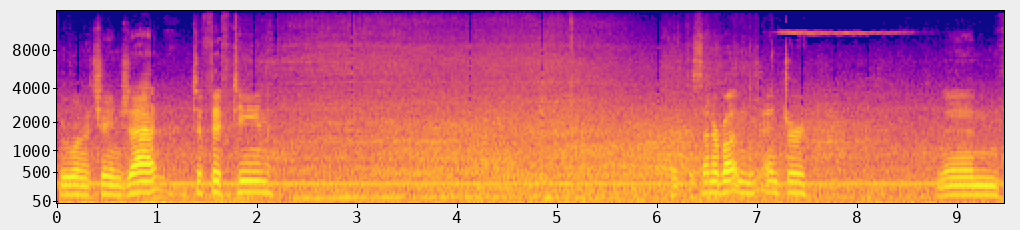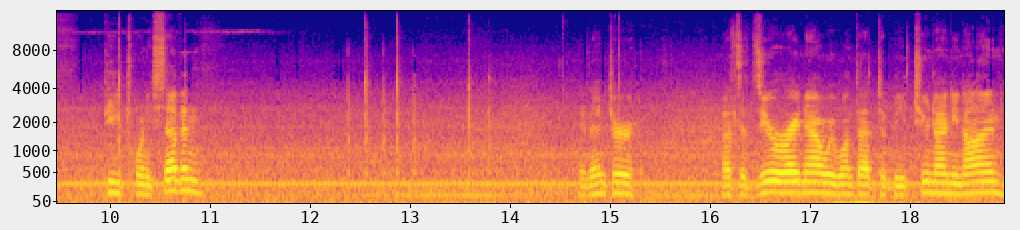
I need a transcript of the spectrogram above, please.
we want to change that to 15 hit the center button enter then P27. Hit enter. That's at zero right now. We want that to be 299.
